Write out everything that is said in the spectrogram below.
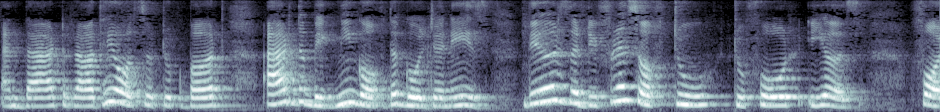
and that Radhe also took birth at the beginning of the golden age. There's a difference of 2 to 4 years. For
